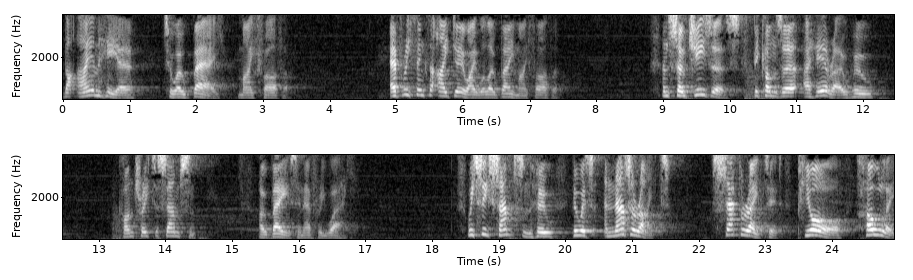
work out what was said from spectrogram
that I am here to obey my Father. Everything that I do, I will obey my Father. And so Jesus becomes a, a hero who, contrary to Samson, obeys in every way. We see Samson, who, who is a Nazarite, separated, pure, holy,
